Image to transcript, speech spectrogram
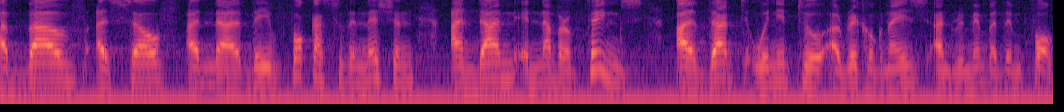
above a self and uh, they focused to the nation and done a number of things uh, that we need to uh, recognize and remember them for.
